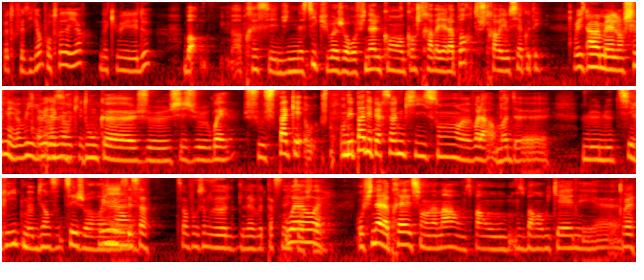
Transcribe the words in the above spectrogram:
pas trop fatigant pour toi d'ailleurs, d'accumuler les deux Bon, après, c'est une gymnastique, tu vois, genre au final, quand, quand je travaille à la porte, je travaille aussi à côté. Ah ouais, mais elle enchaînait, oui. Ah oui, vas-y. d'accord. Donc, euh, je, je, je- ouais, je, je suis pas, on n'est pas des personnes qui sont, euh, voilà, en mode euh, le, le petit rythme bien, tu sais, genre. Oui, euh, c'est ça. C'est en fonction de, vo- de la- votre personnalité. Ouais, au ouais. final. Au final, après, si on en a marre, on se barre en, on se barre en week-end et euh, Ouais.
